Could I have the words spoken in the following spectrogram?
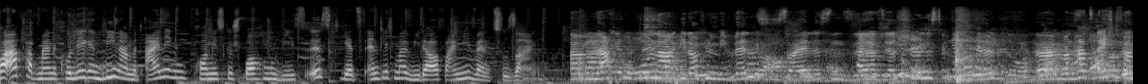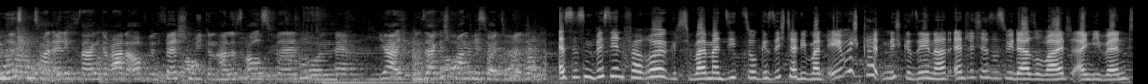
Vorab hat meine Kollegin Lina mit einigen Promis gesprochen, wie es ist, jetzt endlich mal wieder auf einem Event zu sein. Ähm, nach Corona wieder auf einem Event zu sein, ist ein sehr, sehr schönes Gefühl. Ähm, man hat es echt vermisst, muss man ehrlich sagen, gerade auch wenn Fashion Week und alles ausfällt. Und ja, ich bin sehr gespannt, wie es heute wird. Es ist ein bisschen verrückt, weil man sieht so Gesichter, die man Ewigkeiten nicht gesehen hat. Endlich ist es wieder soweit, ein Event.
